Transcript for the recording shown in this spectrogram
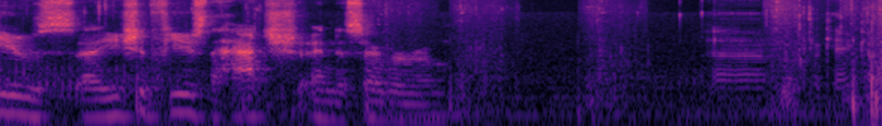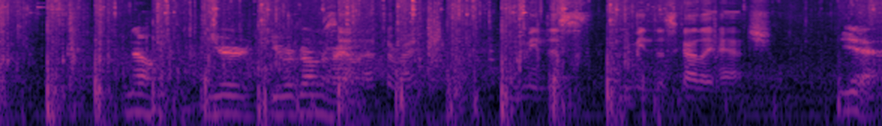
Fuse. Uh, you should fuse the hatch in the server room. Um, okay, come on. No, you're you were going Is that around. at the right? You mean this? You mean the skylight hatch? Yeah.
